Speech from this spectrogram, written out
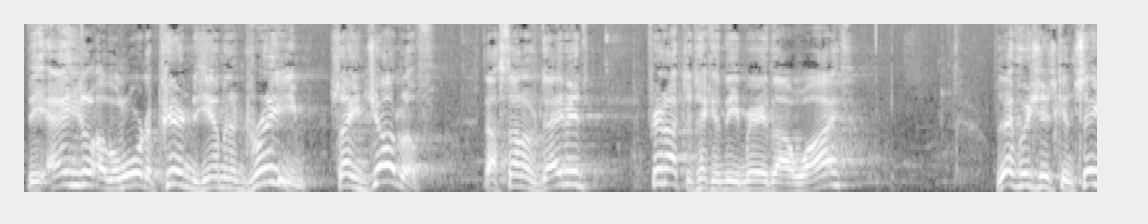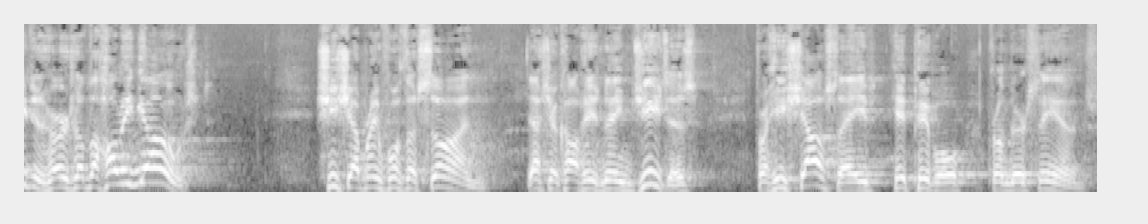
the angel of the Lord appeared to him in a dream, saying, Joseph, thou son of David, fear not to take in thee Mary thy wife. For that which is conceived in her is of the Holy Ghost. She shall bring forth a son Thou shalt call his name Jesus, for he shall save his people from their sins.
